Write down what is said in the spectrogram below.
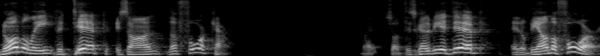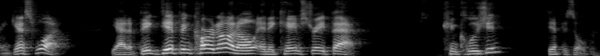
Normally, the dip is on the four count right? So if there's going to be a dip, it'll be on the four. And guess what? You had a big dip in Cardano and it came straight back. Conclusion dip is over.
